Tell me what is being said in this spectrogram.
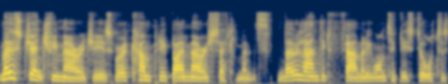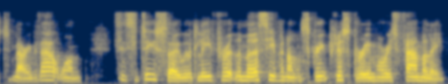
Most gentry marriages were accompanied by marriage settlements. No landed family wanted its daughters to marry without one, since to do so would leave her at the mercy of an unscrupulous groom or his family.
